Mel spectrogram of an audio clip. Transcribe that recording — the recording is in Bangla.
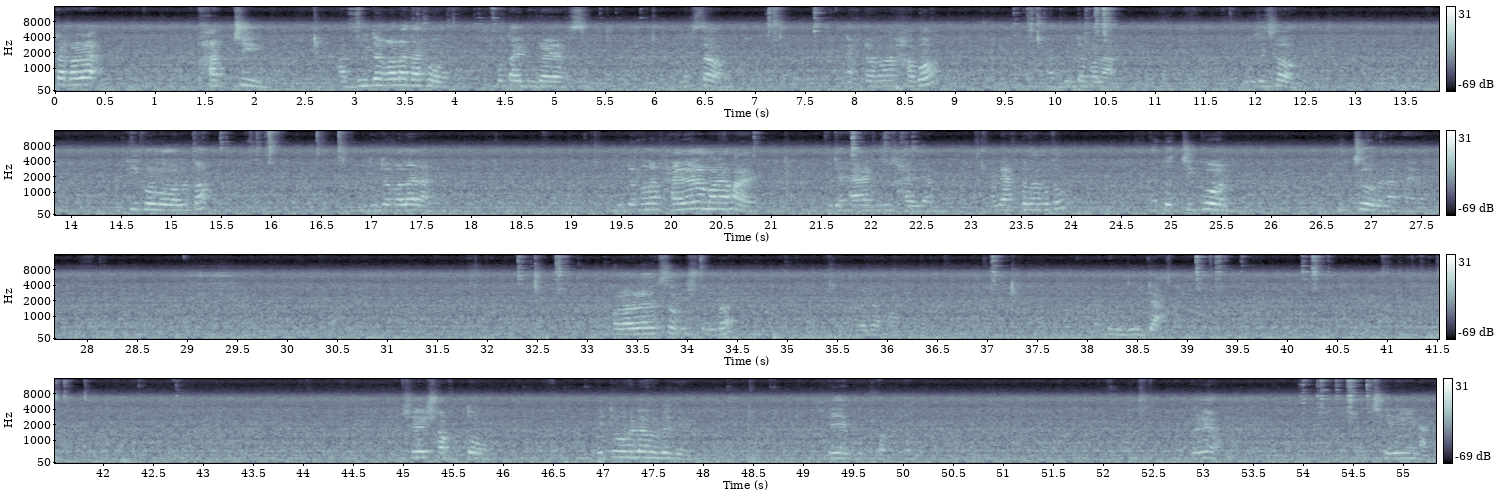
একটা কলা খাচ্ছি। আর দুইটা কলা দেখো, কোথায় ঢুকে রাখছি দেখছ একটা কলা খাব, আর দুইটা কলা বুঝেছ? কি করব বলো তো? দুটো কলা রাখি দুটো কলা খাইলে না মনে হয়? যে হ্যাঁ কিছু খাইলাম। আগে একটা দেখো তো। এত চিকন, কিচ্ছু হবে না খায় কলাগুলো দেখছ সুন্দর দুইটা। সেই শক্ত। একটু হলে হবে যে। সেই একদম শক্ত। ছেড়েই না।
